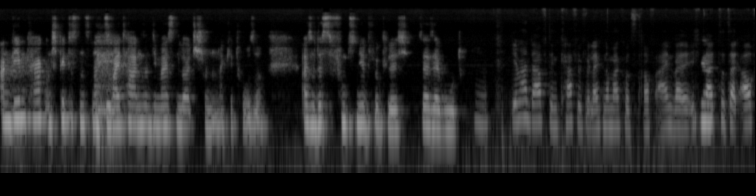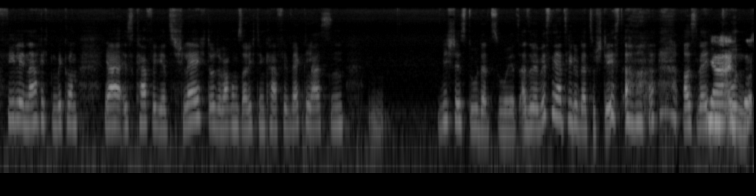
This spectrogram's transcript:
an dem Tag und spätestens nach zwei Tagen sind die meisten Leute schon in der Ketose. Also das funktioniert wirklich sehr, sehr gut. Hm. Geh mal da auf den Kaffee vielleicht nochmal kurz drauf ein, weil ich ja. zurzeit auch viele Nachrichten bekomme, ja, ist Kaffee jetzt schlecht oder warum soll ich den Kaffee weglassen? Wie stehst du dazu jetzt? Also wir wissen jetzt, wie du dazu stehst, aber aus welchem ja, also, Grund?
